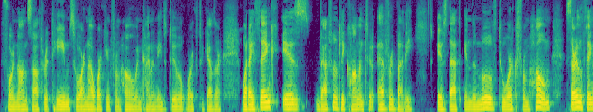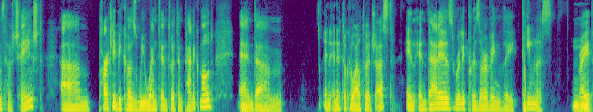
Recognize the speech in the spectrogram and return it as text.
for non-software teams who are now working from home and kind of need to work together. What I think is definitely common to everybody is that in the move to work from home, certain things have changed, um, partly because we went into it in panic mode, mm-hmm. and um, and, and it took a while to adjust and and that is really preserving the teamness mm-hmm. right?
